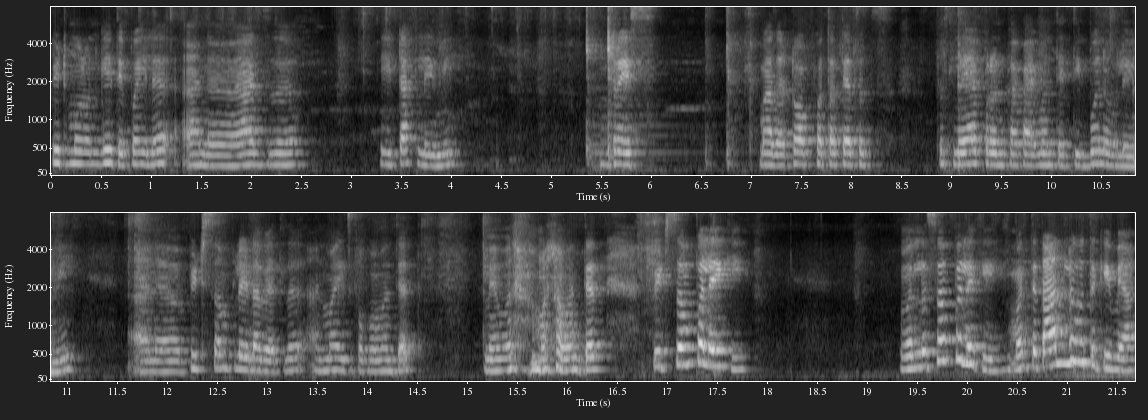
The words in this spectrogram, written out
पीठ मळून घेते पहिलं आणि आज ही टाकले मी. ड्रेस. माझा टॉप होता त्याचंच. तसलं ॲप्रन का काय म्हणतात ती बनवलं मी. आणि पीठ संपलंय डब्यातलं. आणि माईच पप्पा म्हणतात मी मला म्हणतात पीठ संपलं आहे की. म्हणलं संपलं की. म्हणतात आणलं होतं की म्या.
